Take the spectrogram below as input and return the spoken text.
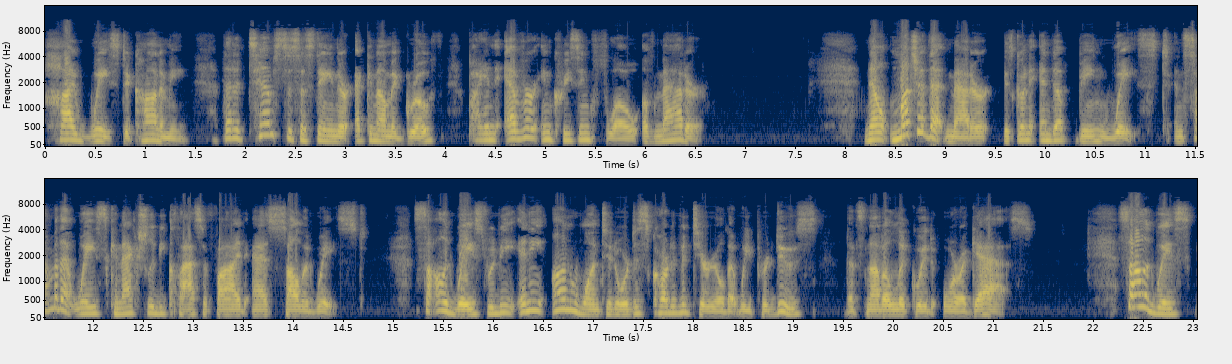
high waste economy that attempts to sustain their economic growth by an ever increasing flow of matter. Now, much of that matter is going to end up being waste, and some of that waste can actually be classified as solid waste. Solid waste would be any unwanted or discarded material that we produce that's not a liquid or a gas. Solid waste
